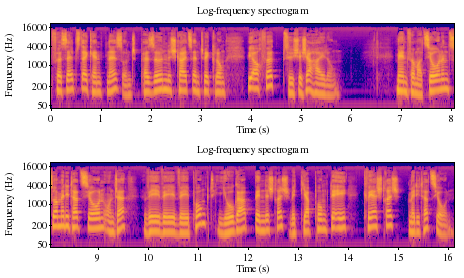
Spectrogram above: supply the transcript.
für Selbsterkenntnis und Persönlichkeitsentwicklung wie auch für psychische Heilung. Mehr Informationen zur Meditation unter www.yoga-vidya.de Meditation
